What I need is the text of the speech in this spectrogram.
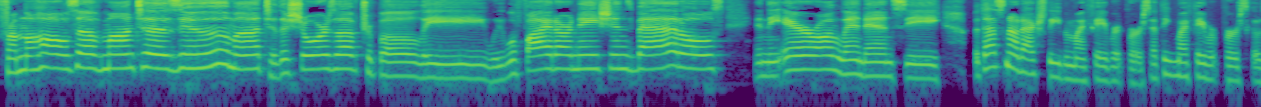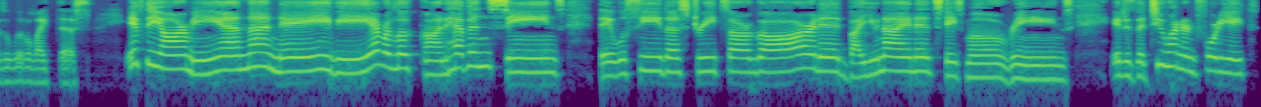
From the halls of Montezuma to the shores of Tripoli, we will fight our nation's battles in the air, on land, and sea. But that's not actually even my favorite verse. I think my favorite verse goes a little like this. If the Army and the Navy ever look on heaven's scenes, they will see the streets are guarded by United States Marines. It is the 248th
